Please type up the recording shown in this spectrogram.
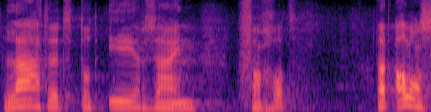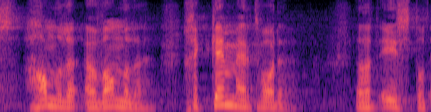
laat het tot eer zijn van God. Laat al ons handelen en wandelen gekenmerkt worden dat het is tot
